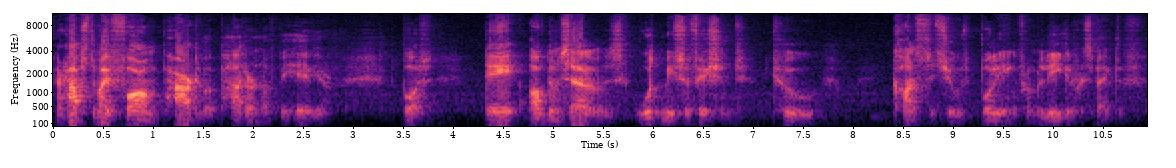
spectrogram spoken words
Perhaps they might form part of a pattern of behaviour, but they of themselves wouldn't be sufficient to constitute bullying from a legal perspective.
